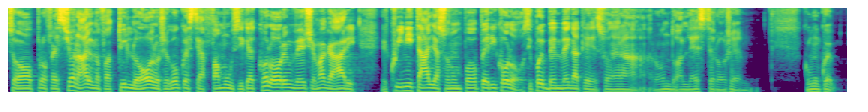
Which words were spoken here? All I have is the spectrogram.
sono professionali hanno fatto il loro, cioè con questi affa musica, ecco loro invece magari qui in Italia sono un po' pericolosi, poi ben venga che suonerà Rondo all'estero, cioè comunque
